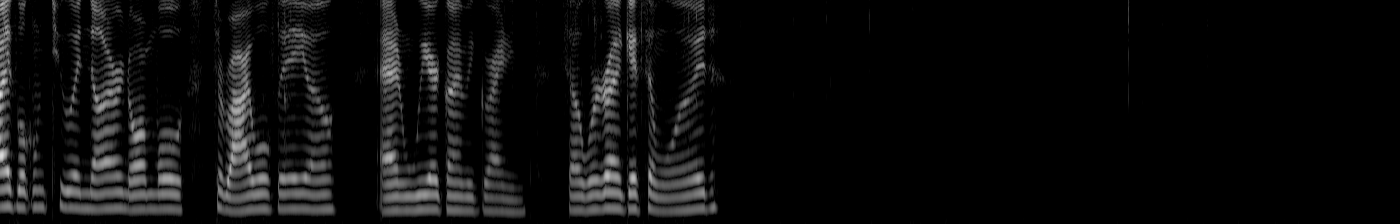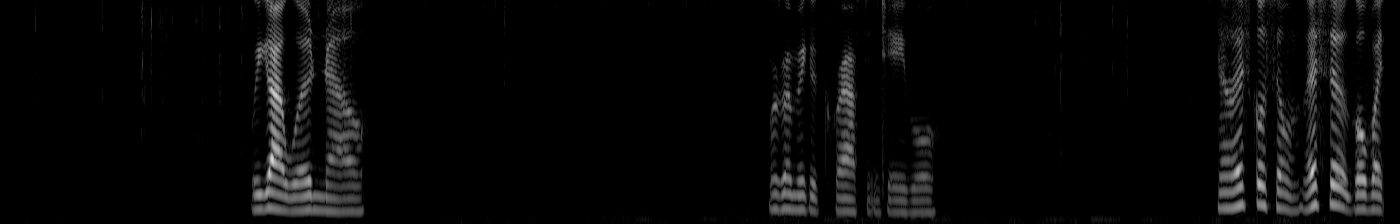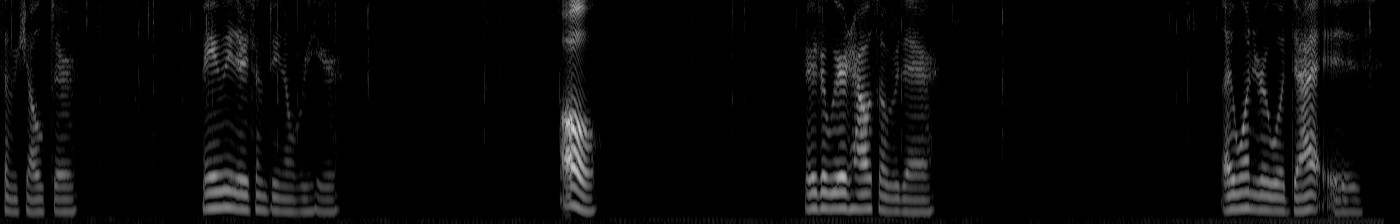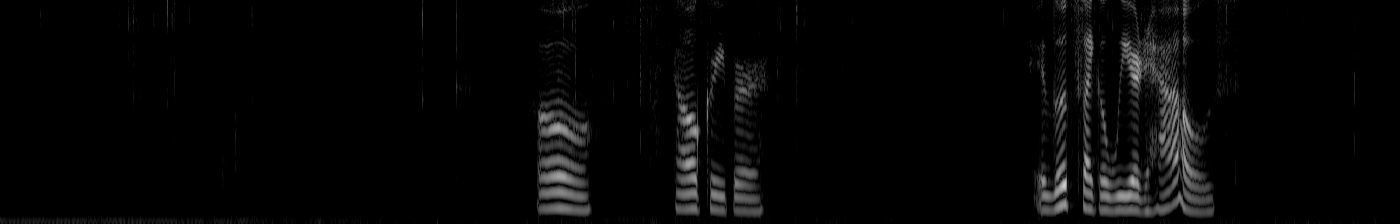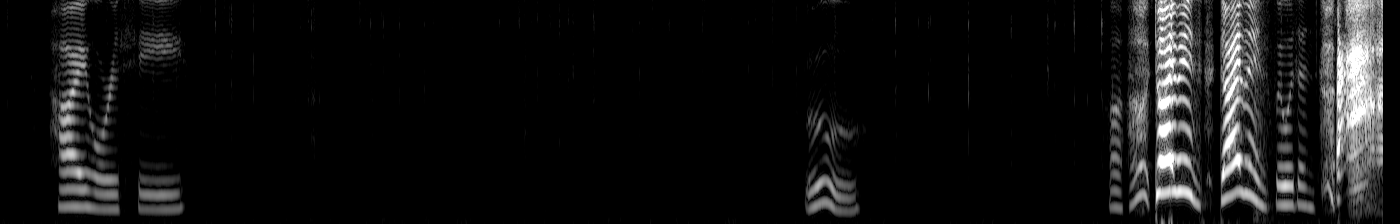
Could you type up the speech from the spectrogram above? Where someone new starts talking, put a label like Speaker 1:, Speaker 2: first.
Speaker 1: guys, welcome to another normal survival video and we are gonna be grinding. So we're gonna get some wood. We got wood now. We're gonna make a crafting table. Now let's go some. Let's uh, go find some shelter. Maybe there's something over here. Oh. There's a weird house over there. I wonder what that is. Oh. No, creeper. It looks like a weird house. Hi, horsey. Ooh. Uh, diamonds! Diamonds! Wait, what's that? Ah!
